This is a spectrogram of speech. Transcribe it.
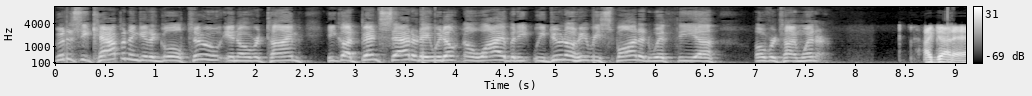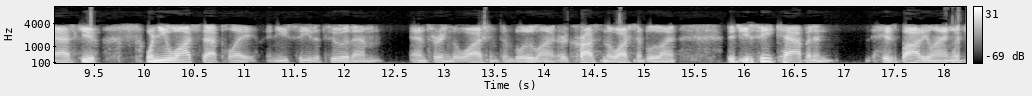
Good to see Kapanen get a goal too in overtime. He got benched Saturday. We don't know why, but he, we do know he responded with the uh, overtime winner. I got to ask you, when you watch that play and you see the two of them entering the Washington blue line or crossing the Washington blue line, did you see Kapanen his body language?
